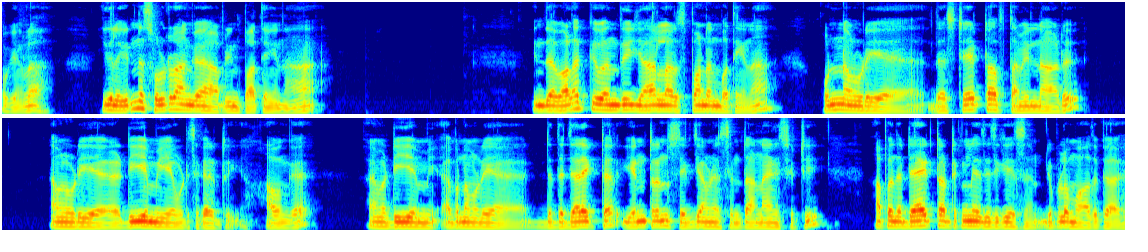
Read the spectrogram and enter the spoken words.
ஓகேங்களா இதில் என்ன சொல்கிறாங்க அப்படின்னு பார்த்தீங்கன்னா இந்த வழக்கு வந்து யாரெல்லாம் ரெஸ்பாண்டன்னு பார்த்தீங்கன்னா ஒன்று நம்மளுடைய த ஸ்டேட் ஆஃப் தமிழ்நாடு நம்மளுடைய டிஎம்ஏவுடைய செக்ரட்டரி அவங்க நம்ம டிஎம்இ அப்புறம் நம்மளுடைய the director entrance examination centre Anna university அப்புறம் இந்த director of technology education diploma அதுக்காக.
